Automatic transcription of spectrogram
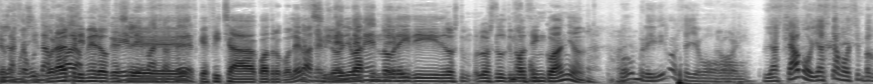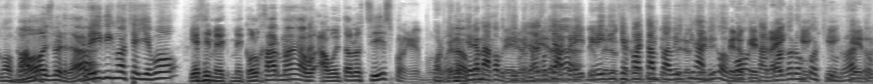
Pero como si fuera el primero que, ¿qué le vas a se, que ficha a cuatro colegas. Pues si lo lleva haciendo Brady de los, los últimos No, pues- cinco años. Bueno, Brady no se llevó. Ya estamos, ya estamos. No, es verdad. Brady no se llevó Quiero decir, Cole Harman ha, ha vuelto a los Chiefs porque. pues, porque bueno, no quiere más pero- Brady se fue a Tampa Bay sin amigos. pero que trae- a Gronkowski que- un rato.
